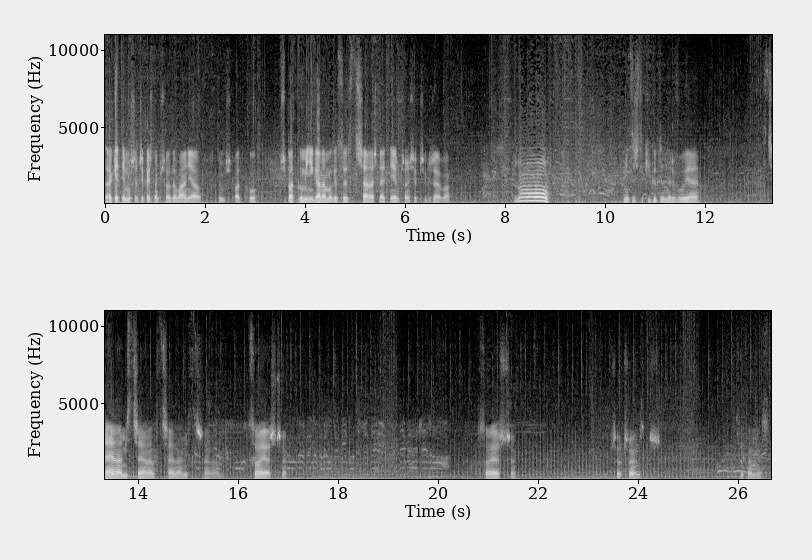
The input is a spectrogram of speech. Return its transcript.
Rakiety muszę czekać na przeładowanie, w tym przypadku... W przypadku minigana mogę sobie strzelać, nawet nie wiem czy on się przygrzewa. No! Mnie coś takiego denerwuje. Strzelam i strzelam, strzelam i strzelam. Co jeszcze? Co jeszcze? Przeoczyłem? Co tam jest?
